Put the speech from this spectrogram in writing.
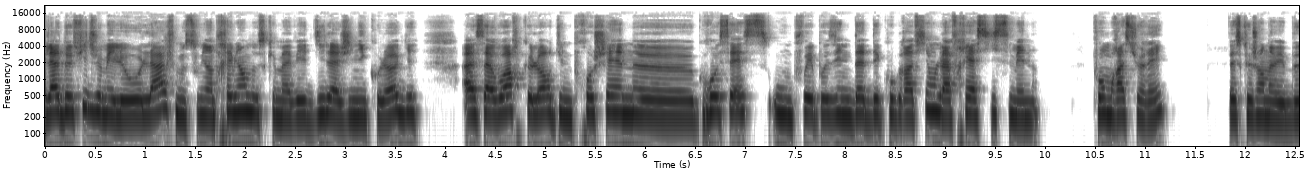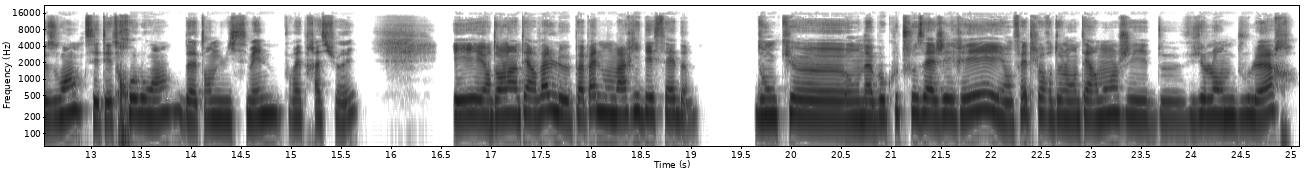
là, de suite, je mets le haut là. Je me souviens très bien de ce que m'avait dit la gynécologue, à savoir que lors d'une prochaine euh, grossesse où on pouvait poser une date d'échographie, on la ferait à 6 semaines pour me rassurer, parce que j'en avais besoin, c'était trop loin d'attendre 8 semaines pour être rassurée. Et dans l'intervalle, le papa de mon mari décède. Donc, euh, on a beaucoup de choses à gérer. Et en fait, lors de l'enterrement, j'ai de violentes douleurs.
